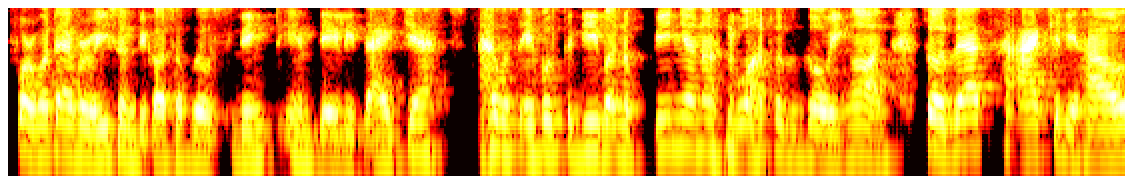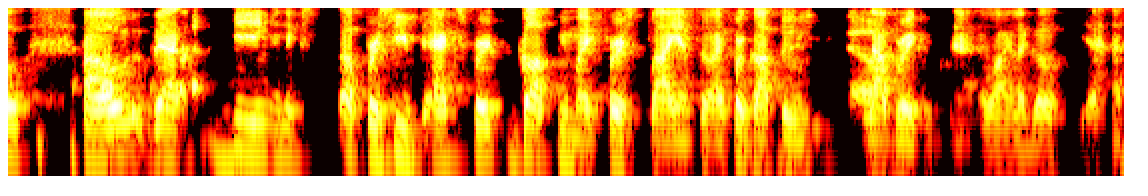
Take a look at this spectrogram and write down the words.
for whatever reason, because of those LinkedIn daily digests, I was able to give an opinion on what was going on. So that's actually how how that being an ex- a perceived expert got me my first client. So I forgot to elaborate on that a while ago. Yeah.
